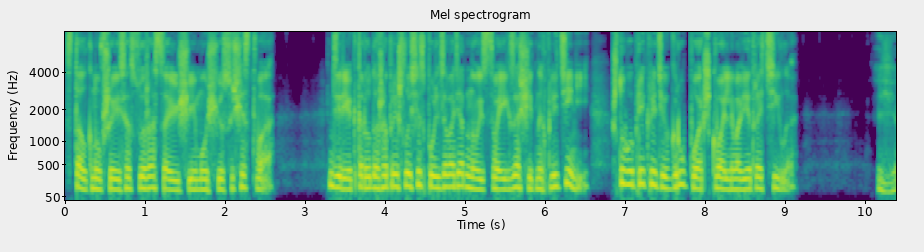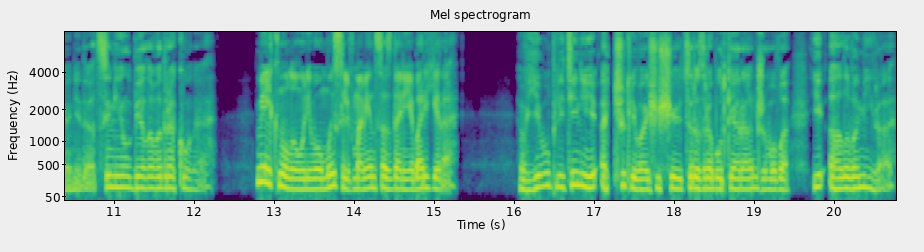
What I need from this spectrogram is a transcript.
столкнувшаяся с ужасающей мощью существа. Директору даже пришлось использовать одно из своих защитных плетений, чтобы прикрыть их группу от шквального ветра силы. «Я недооценил белого дракона», — мелькнула у него мысль в момент создания барьера. «В его плетении отчетливо ощущаются разработки оранжевого и алого мира».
